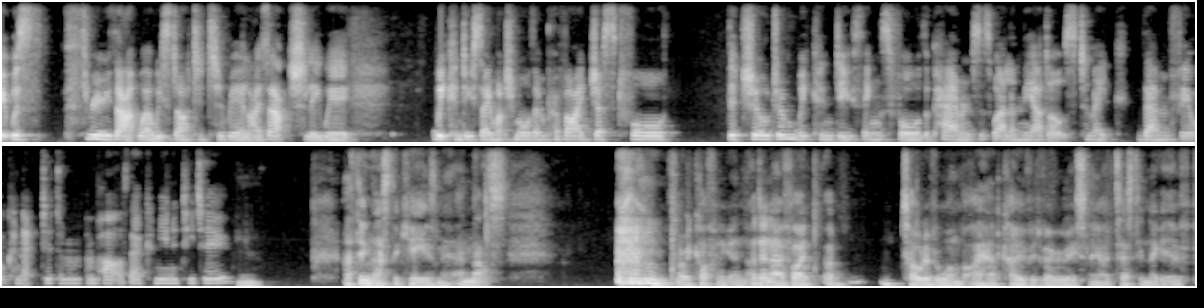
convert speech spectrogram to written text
it was through that where we started to realize actually we we can do so much more than provide just for the children. We can do things for the parents as well and the adults to make them feel connected and, and part of their community too. Mm. i think that's the key isn't it? And that's sorry coughing again. I don't know if I, I told everyone, but I had COVID very recently. I tested negative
